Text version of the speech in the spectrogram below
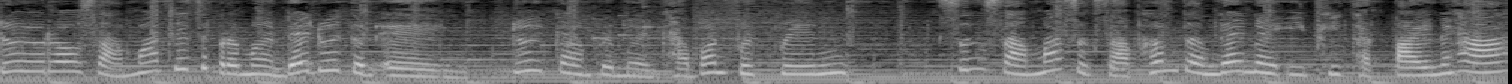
โดยเราสามารถที่จะประเมินได้ด้วยตนเอง ด้วยการประเมินคาร์บอนฟุตปรินต์ซึ่งสามารถศึกษาเพิ่มเติมได้ใน EP ถัดไปนะคะ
